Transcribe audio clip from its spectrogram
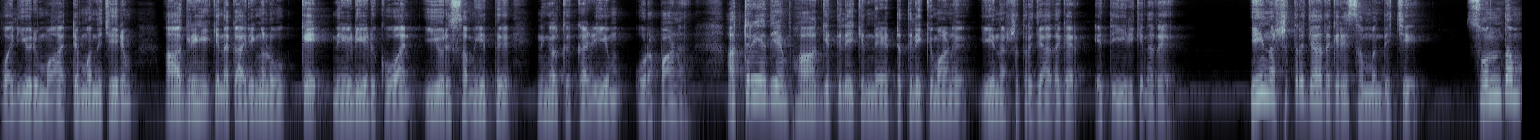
വലിയൊരു മാറ്റം വന്നു ചേരും. ആഗ്രഹിക്കുന്ന കാര്യങ്ങളൊക്കെ നേടിയെടുക്കുവാൻ ഈ ഒരു സമയത്ത് നിങ്ങൾക്ക് കഴിയും ഉറപ്പാണ്. അത്രയധികം ഭാഗ്യത്തിലേക്കും നേട്ടത്തിലേക്കുമാണ് ഈ നക്ഷത്ര ജാതകർ എത്തിയിരിക്കുന്നത്. ഈ നക്ഷത്ര ജാതകരെ സംബന്ധിച്ച് സ്വന്തം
